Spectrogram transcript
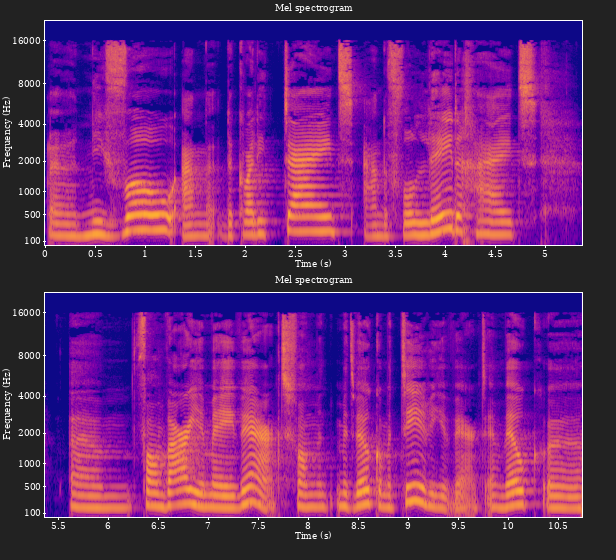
uh, niveau, aan de kwaliteit, aan de volledigheid um, van waar je mee werkt, van met, welke materie je werkt en welke uh,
